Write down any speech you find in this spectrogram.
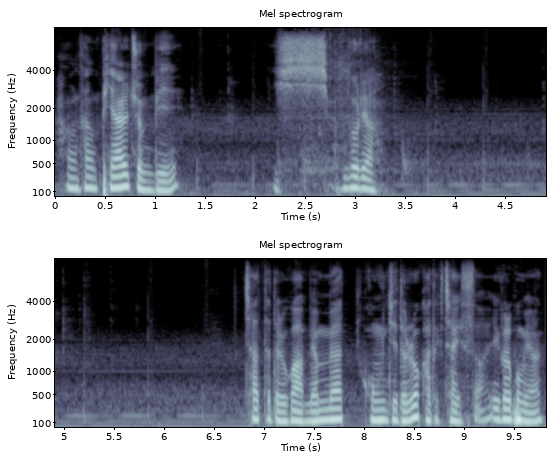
항상 피할 준비. 이씨, 무슨 소리야. 차트들과 몇몇 공지들로 가득 차 있어. 이걸 보면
